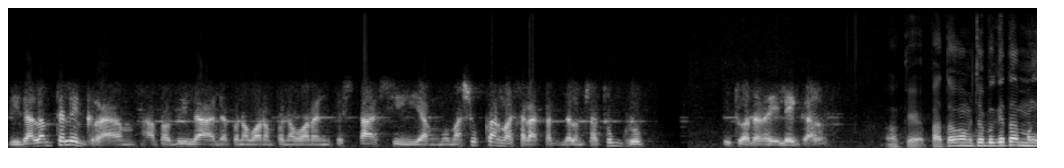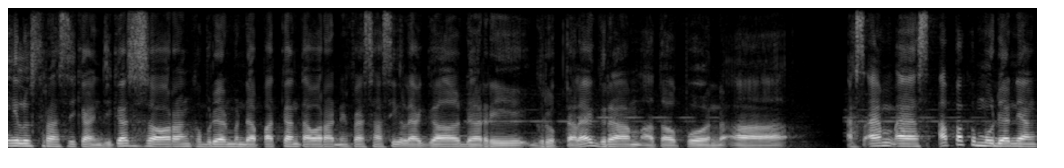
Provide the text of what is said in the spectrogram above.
di dalam Telegram apabila ada penawaran-penawaran investasi yang memasukkan masyarakat dalam satu grup itu adalah ilegal. Oke, Pak Tongam, coba kita mengilustrasikan jika seseorang kemudian mendapatkan tawaran investasi ilegal dari grup Telegram ataupun uh, SMS, apa kemudian yang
